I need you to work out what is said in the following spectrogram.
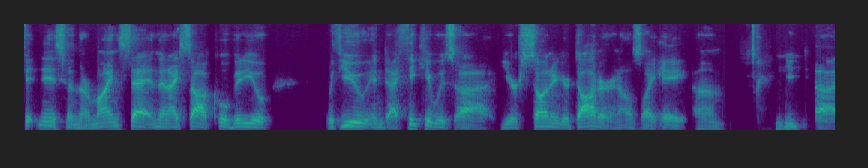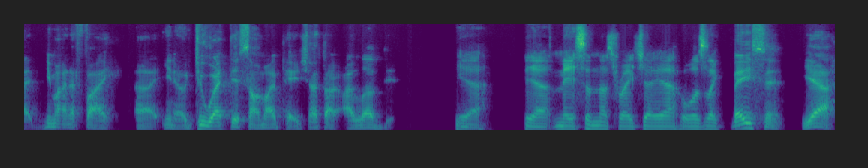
fitness and their mindset. And then I saw a cool video with you and I think it was uh, your son or your daughter. And I was like, Hey, um, mm-hmm. you, uh, you mind if I, uh, you know, duet this on my page? I thought I loved it. Yeah. Yeah. Mason. That's right. Yeah. Yeah. It was like Mason. Yeah.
